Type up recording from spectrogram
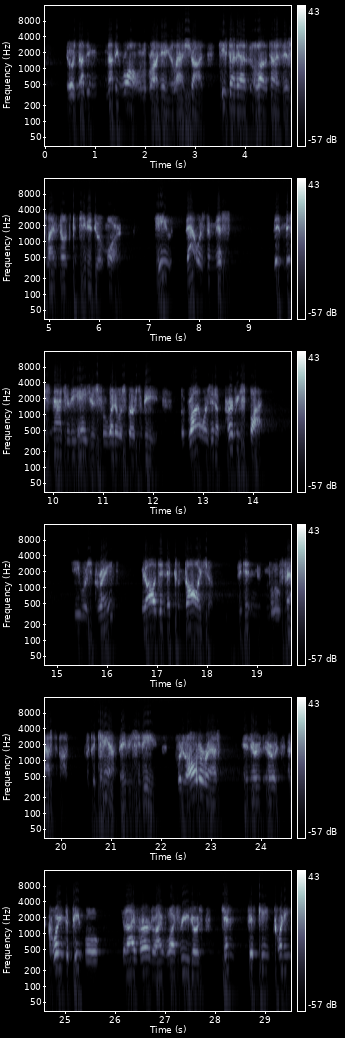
There was nothing nothing wrong with LeBron hitting the last shot. He's done that a lot of times in his life and he'll continue to do it more. He that was the miss the mismatch of the ages for what it was supposed to be. LeBron was in a perfect spot. He was great. We all didn't acknowledge him. They didn't move fast enough. But the camp, ABCD, put it all to rest. And there, there, according to people that I've heard or I've watched read, there was 10, 15, 20,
